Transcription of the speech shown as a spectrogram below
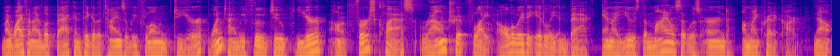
My wife and I look back and think of the times that we've flown to Europe. One time we flew to Europe on a first class round trip flight all the way to Italy and back, and I used the miles that was earned on my credit card. Now,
